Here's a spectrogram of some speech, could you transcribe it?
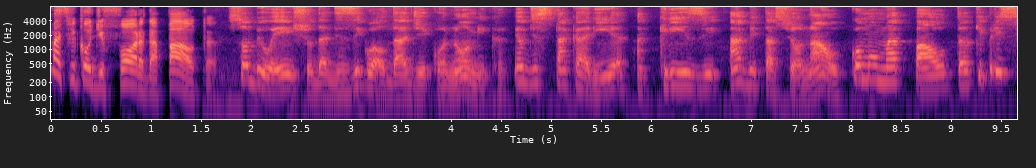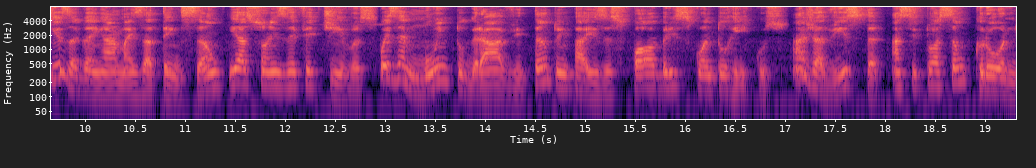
mas ficou de fora da pauta? Sob o eixo da desigualdade econômica, eu destacaria a crise habitacional como uma pauta que precisa ganhar mais atenção e ações efetivas, pois é muito grave tanto em países pobres quanto ricos. Haja vista a situação crônica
